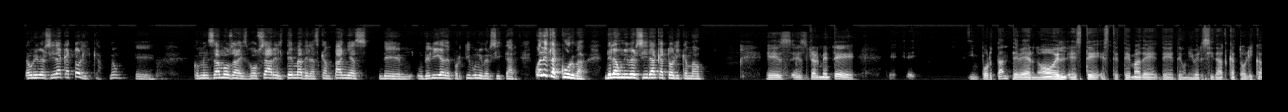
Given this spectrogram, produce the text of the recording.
la Universidad Católica, ¿no? Eh, comenzamos a esbozar el tema de las campañas de, de Liga Deportiva Universitaria. ¿Cuál es la curva de la Universidad Católica, Mau? es, es realmente eh, eh, importante ver, ¿no? El, este, este tema de, de- de universidad católica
